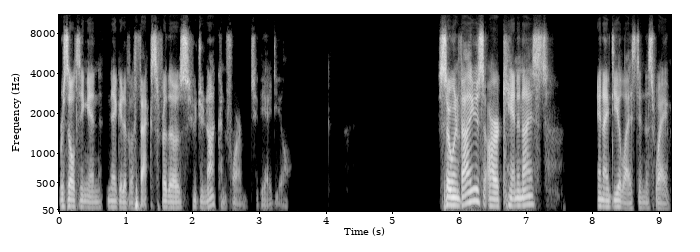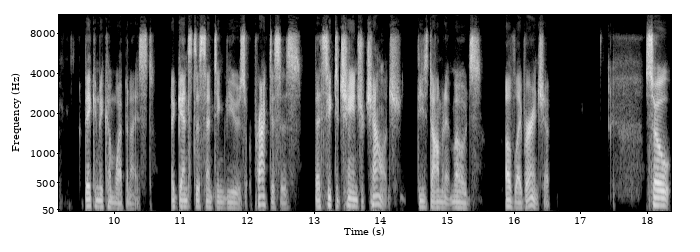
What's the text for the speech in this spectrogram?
resulting in negative effects for those who do not conform to the ideal. So when values are canonized and idealized in this way, they can become weaponized against dissenting views or practices that seek to change or challenge these dominant modes of librarianship. So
